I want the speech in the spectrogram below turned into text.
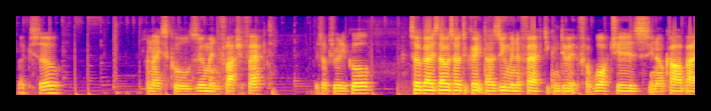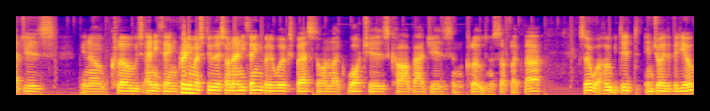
like so. A nice cool zoom in flash effect, which looks really cool. So guys, that was how to create that zoom in effect. You can do it for watches, you know, car badges, you know, clothes, anything. Pretty much do this on anything, but it works best on like watches, car badges, and clothes and stuff like that. So I hope you did enjoy the video.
